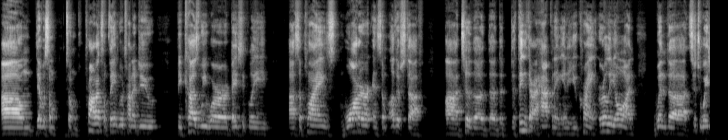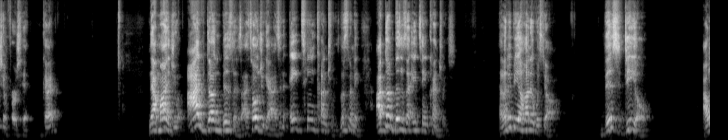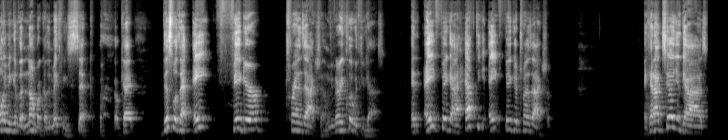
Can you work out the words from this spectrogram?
um, there was some some products, some things we were trying to do because we were basically uh, supplying water and some other stuff uh, to the, the, the the things that are happening in the Ukraine early on when the situation first hit. Okay. Now, mind you, I've done business, I told you guys, in 18 countries. Listen to me. I've done business in 18 countries. And let me be 100 with y'all. This deal, I won't even give the number because it makes me sick. okay. This was an eight figure transaction. Let me be very clear with you guys. An eight figure, a hefty eight figure transaction. And can I tell you guys,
